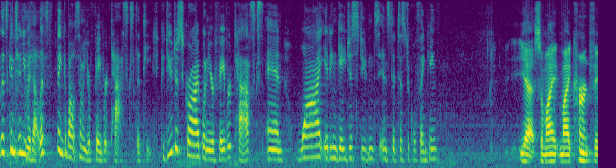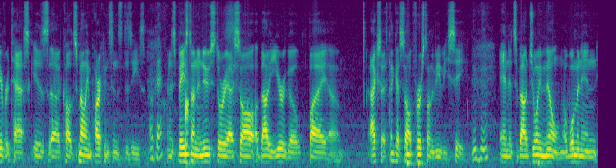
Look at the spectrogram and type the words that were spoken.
let's continue with that. Let's think about some of your favorite tasks to teach. Could you describe one of your favorite tasks and why it engages students in statistical thinking? Yeah, so my, my current favorite task is uh, called Smelling Parkinson's Disease. Okay. And it's based on a news story I saw about a year ago by, um, actually, I think I saw it first on the BBC. Mhm. And it's about Joy Milne, a woman in,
